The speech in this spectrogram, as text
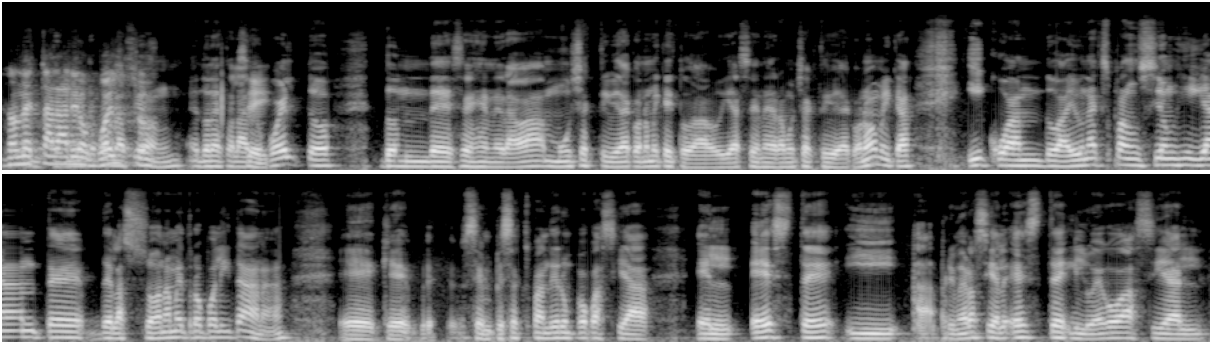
¿Dónde está el aeropuerto? Donde está el aeropuerto, donde se generaba mucha actividad económica y todavía se genera mucha actividad económica. Y cuando hay una expansión gigante de la zona metropolitana, eh, que se empieza a expandir un poco hacia el este y ah, primero hacia el este y luego hacia el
